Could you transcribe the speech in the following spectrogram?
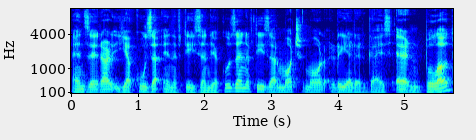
and there are Yakuza NFTs. And Yakuza NFTs are much more rarer, guys. Earn blood.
